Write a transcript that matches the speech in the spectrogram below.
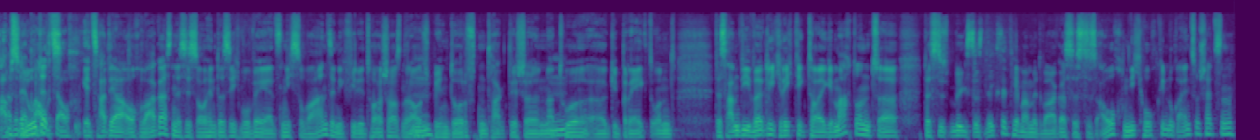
Also Absolut. Also jetzt, auch. jetzt hat ja auch Vargas eine Saison hinter sich, wo wir jetzt nicht so wahnsinnig viele Torchancen mhm. rausspielen durften, taktischer Natur mhm. äh, geprägt. Und das haben die wirklich richtig toll gemacht. Und äh, das ist übrigens das nächste Thema mit Vargas, ist es auch nicht hoch genug einzuschätzen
